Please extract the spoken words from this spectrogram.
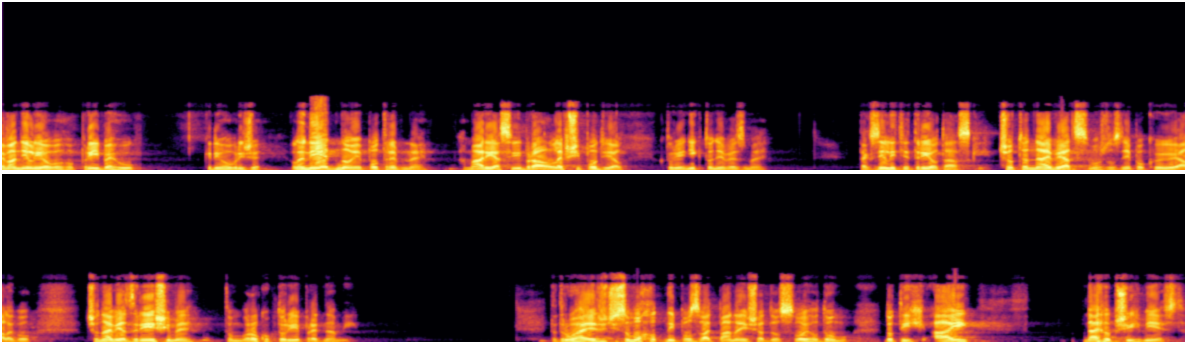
evaniliového príbehu, kedy hovorí, že len jedno je potrebné a Mária si vybrala lepší podiel, ktorý nikto nevezme, tak zneli tie tri otázky. Čo to najviac možno znepokojuje, alebo čo najviac riešime v tom roku, ktorý je pred nami. Tá druhá je, že či som ochotný pozvať Pána Ježa do svojho domu, do tých aj najhlbších miest.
